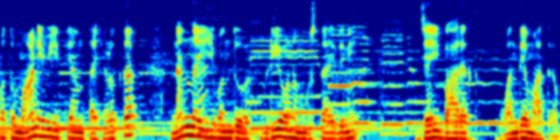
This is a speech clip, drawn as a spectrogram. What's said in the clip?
ಮತ್ತು ಮಾನವೀಯತೆ ಅಂತ ಹೇಳುತ್ತಾ ನನ್ನ ಈ ಒಂದು ವಿಡಿಯೋವನ್ನು ಮುಗಿಸ್ತಾ ಇದ್ದೀನಿ. ಜೈ ಭಾರತ್. ವಂದೇ ಮಾತರಂ.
